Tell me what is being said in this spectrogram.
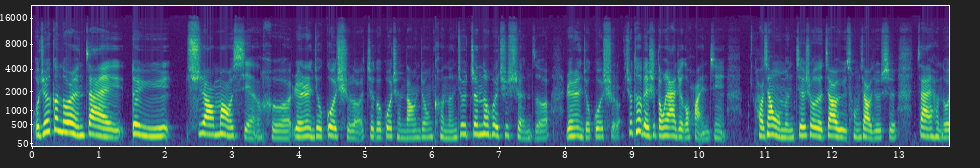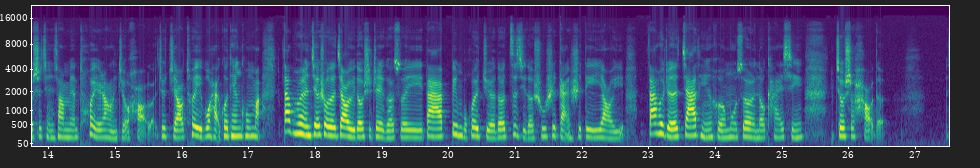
我觉得更多人在对于需要冒险和忍忍就过去了这个过程当中，可能就真的会去选择忍忍就过去了。就特别是东亚这个环境。好像我们接受的教育从小就是在很多事情上面退让就好了，就只要退一步海阔天空嘛。大部分人接受的教育都是这个，所以大家并不会觉得自己的舒适感是第一要义，大家会觉得家庭和睦，所有人都开心就是好的。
